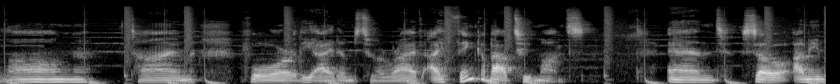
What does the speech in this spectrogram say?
long time for the items to arrive. I think about two months. And so, I mean,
